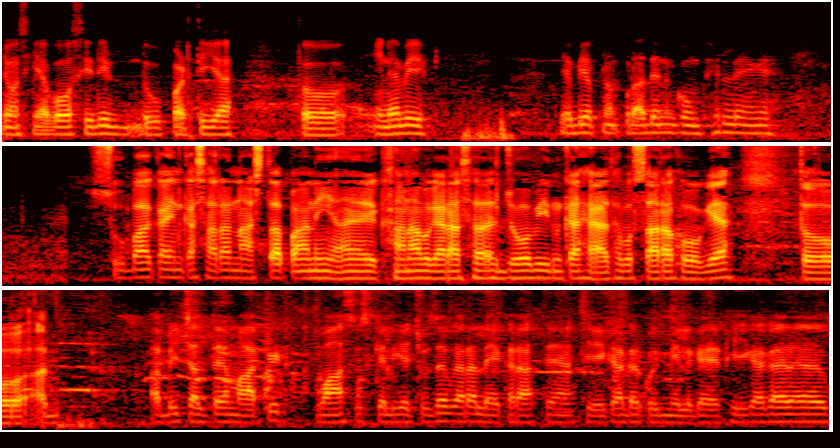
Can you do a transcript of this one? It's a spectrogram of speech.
जो सी है, वो सीधी धूप पड़ती है तो इन्हें भी, ये भी अपना पूरा दिन घूम फिर लेंगे। सुबह का इनका सारा नाश्ता, पानी खाना वगैरह सा, जो भी इनका है था, वो सारा हो गया। तो अब, अभी चलते हैं मार्केट वहाँ से उसके लिए चूज़े वगैरह लेकर आते हैं। ठीक है, अगर कोई मिल गए, ठीक है, अगर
